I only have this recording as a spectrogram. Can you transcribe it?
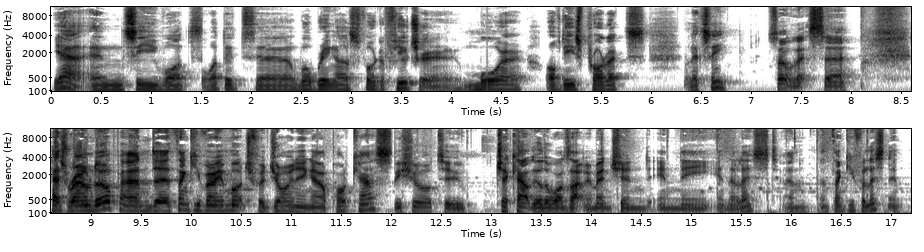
Yeah, and see what what it uh, will bring us for the future. More of these products. Let's see. So let's uh, let's round up, and uh, thank you very much for joining our podcast. Be sure to check out the other ones like we mentioned in the in the list, and, and thank you for listening.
